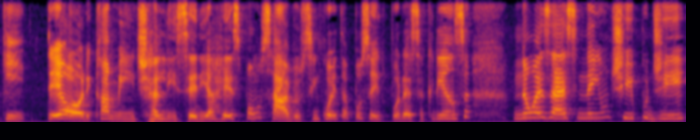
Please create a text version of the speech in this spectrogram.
que teoricamente ali seria responsável 50% por essa criança, não exerce nenhum tipo de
